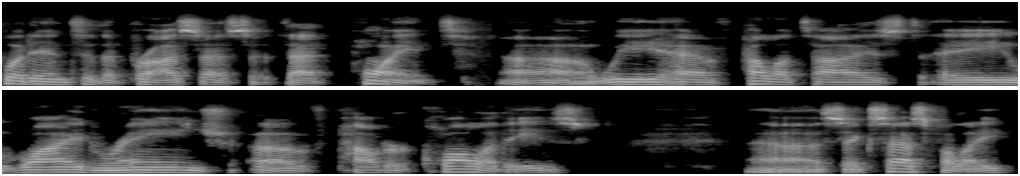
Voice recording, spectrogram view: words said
put into the process at that point. Uh, we have pelletized a wide range of powder qualities uh, successfully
